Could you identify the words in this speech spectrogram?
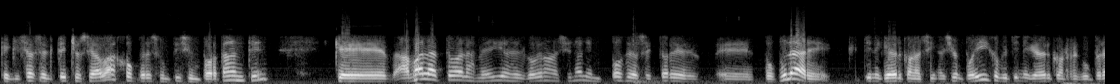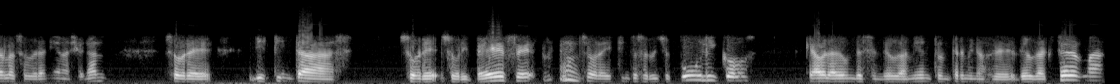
que quizás el techo sea bajo, pero es un piso importante, que avala todas las medidas del gobierno nacional en pos de los sectores eh, populares, que tiene que ver con la asignación por hijo, que tiene que ver con recuperar la soberanía nacional sobre distintas, sobre, sobre IPF, sobre distintos servicios públicos, que habla de un desendeudamiento en términos de deuda externa,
